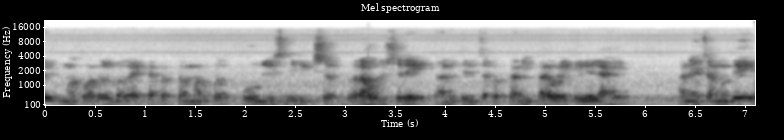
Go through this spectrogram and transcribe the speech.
एक महत्त्वाचा विभाग आहे त्या पथकामार्फत पोलीस निरीक्षक राहुल शिरे आणि त्यांच्या पथकाने ही कारवाई केलेली आहे. आणि याच्यामध्ये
